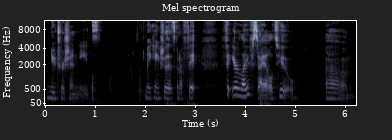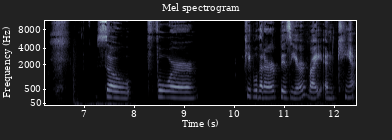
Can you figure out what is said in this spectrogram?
nutrition needs. Making sure that it's going to fit fit your lifestyle too. Um, so for people that are busier, right, and can't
